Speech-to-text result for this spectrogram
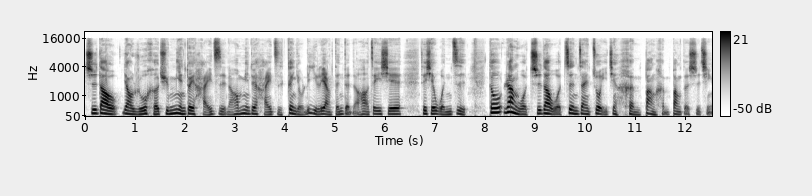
知道要如何去面对孩子，然后面对孩子更有力量等等的哈，这一些这些文字。都让我知道我正在做一件很棒很棒的事情，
